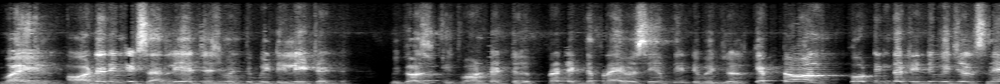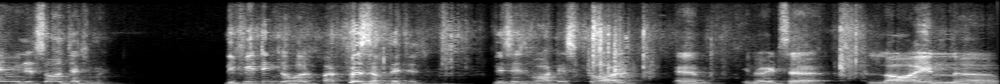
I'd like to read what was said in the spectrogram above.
while ordering its earlier judgment to be deleted because it wanted to protect the privacy of the individual, kept on quoting that individual's name in its own judgment, defeating the whole purpose of the judgment. This is what is called, um, you know, it's a law in uh,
